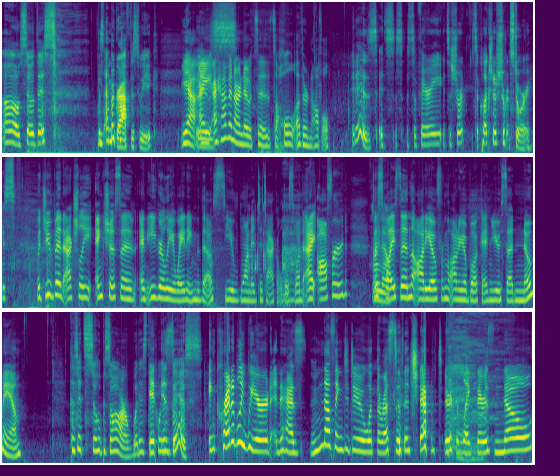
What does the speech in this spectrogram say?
Oh, so this this epigraph this week. Yeah, I, I have in our notes that it's a whole other novel. It is. It's it's a very it's a short it's a collection of short stories. But you've been actually anxious and, and eagerly awaiting this. You've wanted to tackle this one. I offered I splice in the audio from the audiobook, and you said, no, ma'am. Because it's so bizarre. What is the It point is- of this? incredibly weird and it has nothing to do with the rest of the chapter. like there is no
